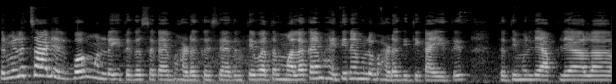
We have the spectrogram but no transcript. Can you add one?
तर म्हणलं चालेल बघ म्हणलं इथं कसं काय भाडं कसं आहे. तर तेव्हा आता मला काय माहिती नाही म्हणलं भाडं किती काय येते. तर ती म्हणली आपल्याला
